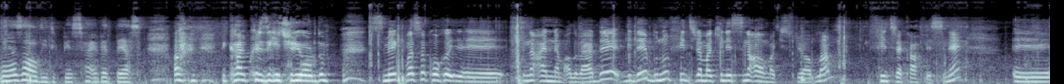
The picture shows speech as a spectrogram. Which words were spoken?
Beyaz aldıydık biz. Ha, evet beyaz. Ay, bir kalp krizi geçiriyordum. Smek Vasa kokasını annem alıverdi. Bir de bunun filtre makinesini almak istiyor ablam. Filtre kahvesini. Ee,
